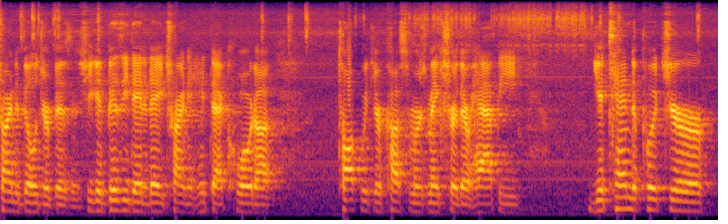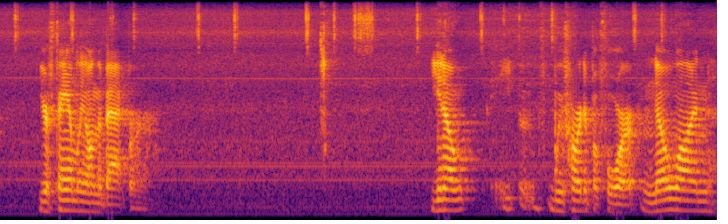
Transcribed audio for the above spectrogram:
trying to build your business. You get busy day to day trying to hit that quota, talk with your customers, make sure they're happy. You tend to put your your family on the back burner. You know, we've heard it before. No one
